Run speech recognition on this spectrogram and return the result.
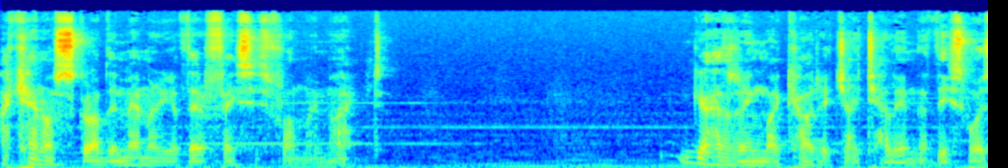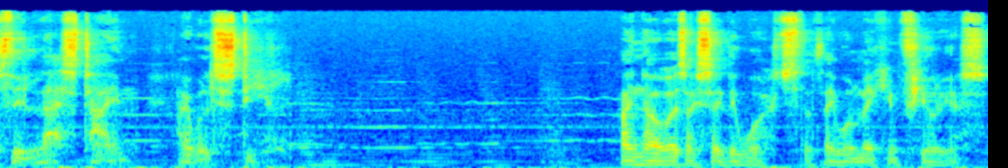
I cannot scrub the memory of their faces from my mind. Gathering my courage, I tell him that this was the last time I will steal. I know as I say the words that they will make him furious,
